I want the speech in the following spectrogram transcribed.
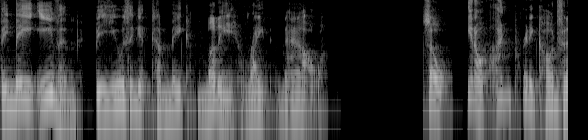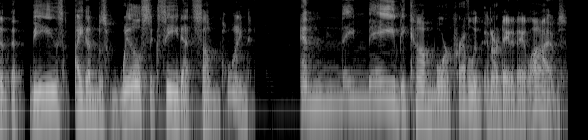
They may even be using it to make money right now. So, you know, I'm pretty confident that these items will succeed at some point, and they may become more prevalent in our day to day lives.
